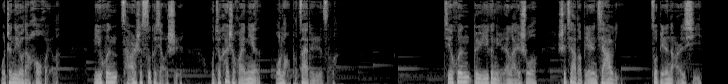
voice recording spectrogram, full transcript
我真的有点后悔了。离婚才二十四个小时，我就开始怀念我老婆在的日子了。结婚对于一个女人来说，是嫁到别人家里，做别人的儿媳。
